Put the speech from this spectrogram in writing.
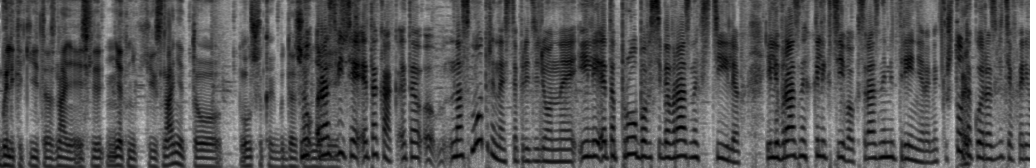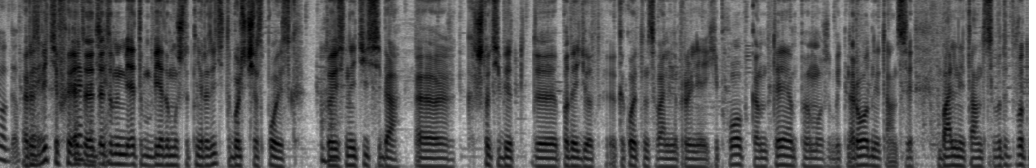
были какие-то знания. Если нет никаких знаний, то лучше как бы даже Ну, не развитие это как? Это э, насмотренность определенная или это проба в себя в разных стилях или в разных коллективах с разными тренерами? Что Это- такое развитие в хореографии? Развитие, в- это, это, хореографии. это- это- я думаю, что это не развитие, это больше сейчас поиск. Ага. То есть найти себя, э, что тебе э, подойдет, какое танцевальное направление, хип-хоп, контемп, может быть, народные танцы, бальные танцы, вот этот вот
